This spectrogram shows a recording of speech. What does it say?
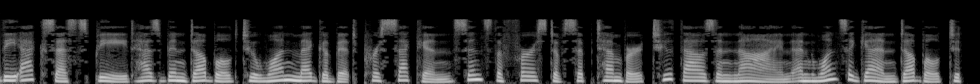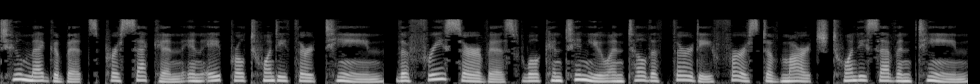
The access speed has been doubled to 1 megabit per second since the 1st of September 2009 and once again doubled to 2 megabits per second in April 2013. The free service will continue until the 31st of March 2017.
